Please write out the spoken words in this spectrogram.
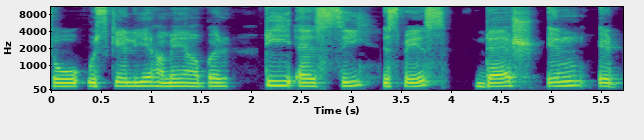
तो उसके लिए हमें यहाँ पर T S C space dash init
